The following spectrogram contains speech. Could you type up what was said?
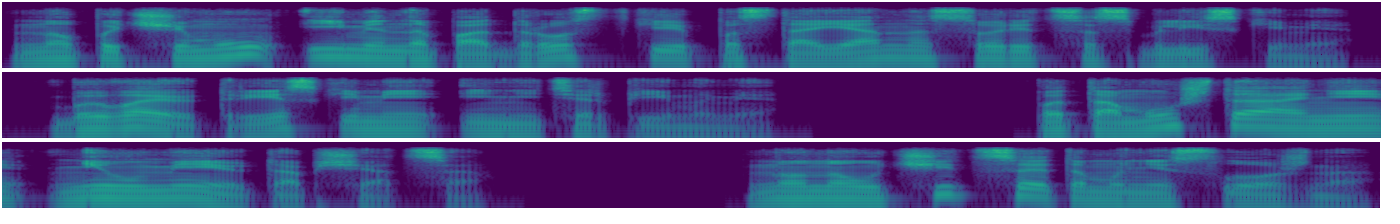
Но почему именно подростки постоянно ссорятся с близкими, бывают резкими и нетерпимыми? Потому что они не умеют общаться. Но научиться этому несложно,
